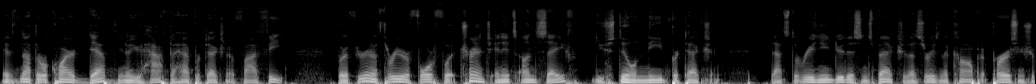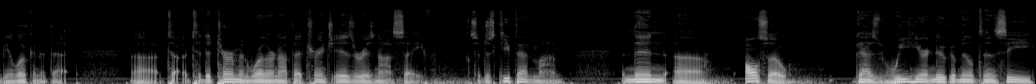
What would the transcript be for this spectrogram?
if it's not the required depth, you know you have to have protection at five feet. But if you're in a three or four foot trench and it's unsafe, you still need protection. That's the reason you do this inspection. That's the reason the competent person should be looking at that uh, to, to determine whether or not that trench is or is not safe. So just keep that in mind. And then uh, also, guys, we here at NUCA Middle Tennessee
